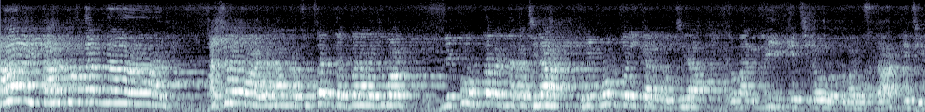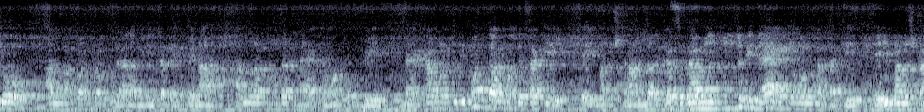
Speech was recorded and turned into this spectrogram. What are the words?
নাই, তার কোনো দাম নাই। আসলে ময়দানে আল্লাহ সুসাইড দেখবেন আরে যুবক তুমি কোন দলের নেতা ছিলা? তুমি কোন তরিকার লোক ছিলা? তোমার পীর কে ছিল, তোমার উস্তাদ কে ছিল? আল্লাহ রব্বুল আলামিন এটা দেখবে না। আল্লাহ বান্দার ন্যায় আমল দেখবে ন্যায় আমল যদি বান্দার মধ্যে থাকে, এই মানুষটা আল্লাহর কাছে দামি। যদি ন্যায় আমল না থাকে, এই মানুষটা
